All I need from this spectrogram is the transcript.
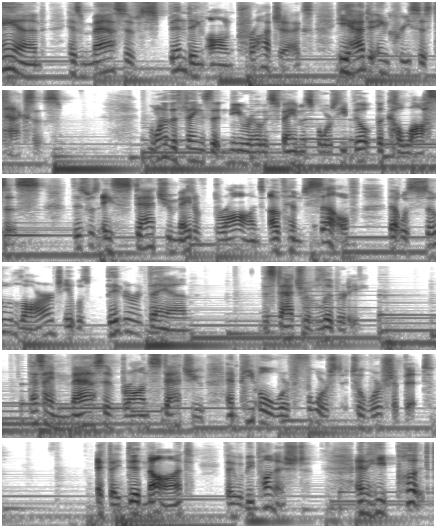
and his massive spending on projects, he had to increase his taxes. One of the things that Nero is famous for is he built the Colossus. This was a statue made of bronze of himself that was so large it was bigger than the Statue of Liberty. That's a massive bronze statue, and people were forced to worship it. If they did not, they would be punished. And he put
